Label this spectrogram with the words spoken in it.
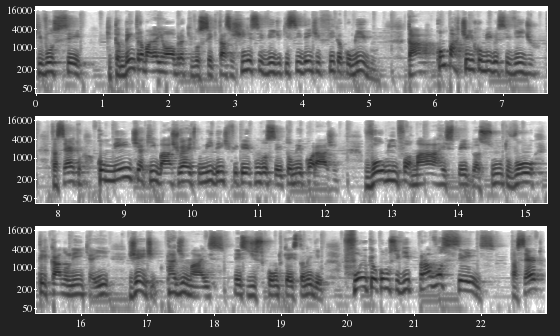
que você que também trabalha em obra, que você que está assistindo esse vídeo, que se identifica comigo, tá? Compartilhe comigo esse vídeo, tá certo? Comente aqui embaixo, é, tipo, me identifiquei com você, tomei coragem vou me informar a respeito do assunto, vou clicar no link aí. Gente, tá demais esse desconto que a Stanley deu. Foi o que eu consegui para vocês tá certo?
